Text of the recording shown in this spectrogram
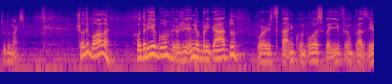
tudo mais. Show de bola. Rodrigo, Eugênio, obrigado por estarem conosco aí. Foi um prazer,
